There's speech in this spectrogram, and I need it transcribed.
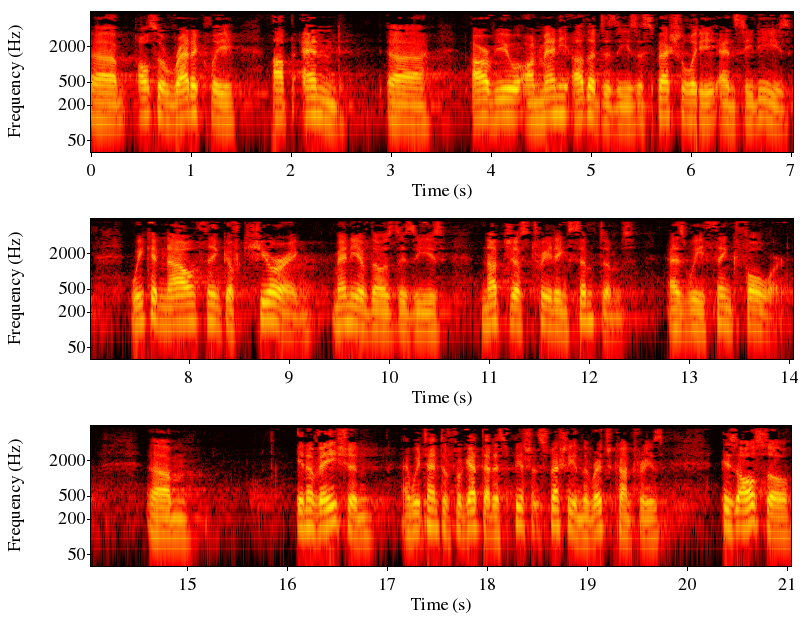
um, also radically upend uh, our view on many other diseases, especially NCDs. We can now think of curing many of those diseases, not just treating symptoms as we think forward. Um, innovation, and we tend to forget that, especially in the rich countries, is also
